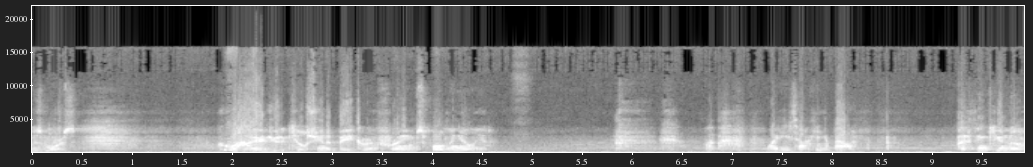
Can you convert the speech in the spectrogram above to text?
Ms. Morris. Who hired you to kill Shana Baker and frame Spaulding Elliott? What are you talking about? I think you know.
